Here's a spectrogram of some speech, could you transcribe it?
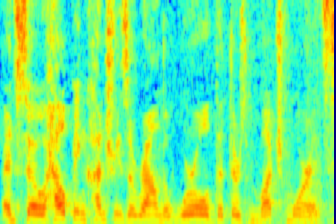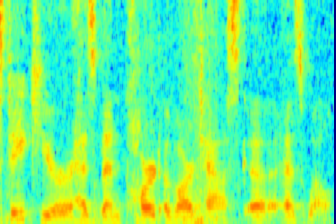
And so helping countries around the world that there's much more at stake here has been part of our task uh, as well.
